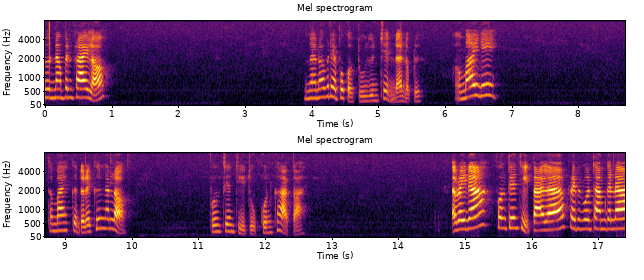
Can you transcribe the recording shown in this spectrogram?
ยุนนางเป็นใครเหรอนายน้อยไม่ได้พบกับตูยุนเช่นนั้นหรอกหรือ เออไม่ดิทำไมเกิดอะไรขึ้นงั้นหรอเฟิงเทียนฉีถูกคนฆ่าตาย อะไรนะ เฟิงเทียนฉีตายแล้ว ใครเป็นคนทำกันนะ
